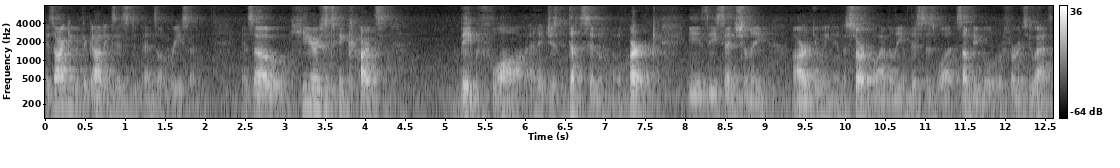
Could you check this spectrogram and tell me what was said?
his argument that God exists depends on reason. And so here's Descartes' big flaw, and it just doesn't work. He's essentially arguing in a circle. I believe this is what some people refer to as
